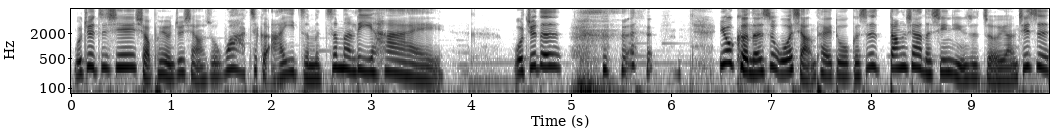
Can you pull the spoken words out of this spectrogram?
我觉得这些小朋友就想说：“哇，这个阿姨怎么这么厉害？”我觉得 有可能是我想太多，可是当下的心情是这样。其实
